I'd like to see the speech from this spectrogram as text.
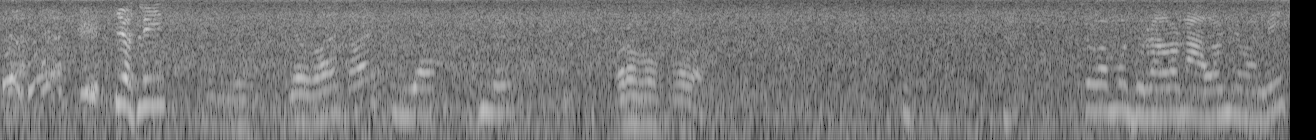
Yo lis. Ya kan? Kan iya. Orang apa? Cuma mundur alon-alon ya lis.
